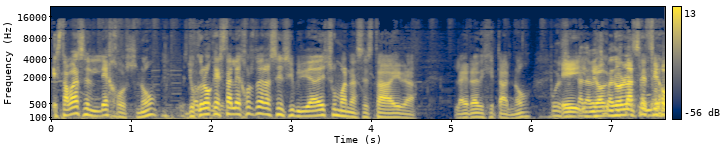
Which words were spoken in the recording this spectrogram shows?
estabas lejos, ¿no? Yo creo que está lejos de las sensibilidades humanas esta era la era digital, ¿no? Pues eh, no, no la sesión,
